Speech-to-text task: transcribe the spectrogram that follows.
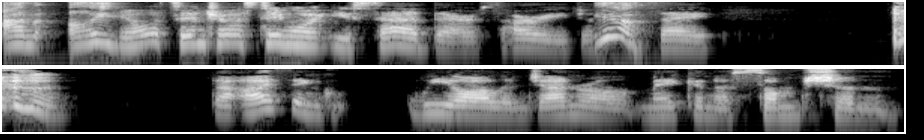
And I You know it's interesting what you said there, sorry, just yeah. to say that I think we all in general make an assumption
